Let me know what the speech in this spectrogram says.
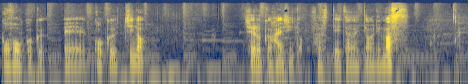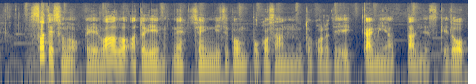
ご報告、えー、告知の収録配信とさせていただいております。さて、その、えー、ワードアートゲームね、先日ポンポコさんのところで1回目やったんですけど、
